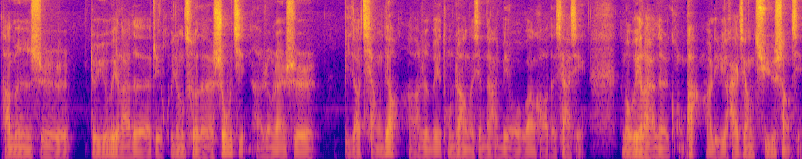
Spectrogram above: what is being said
他们是对于未来的这个货币政策的收紧啊，仍然是。比较强调啊，认为通胀呢现在还没有完好的下行，那么未来呢恐怕啊利率还将趋于上行。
